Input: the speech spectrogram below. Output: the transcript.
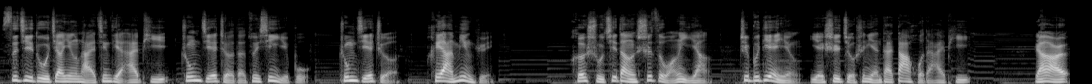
四季度将迎来经典 IP《终结者》的最新一部《终结者：黑暗命运》，和暑期档《狮子王》一样，这部电影也是九十年代大火的 IP。然而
